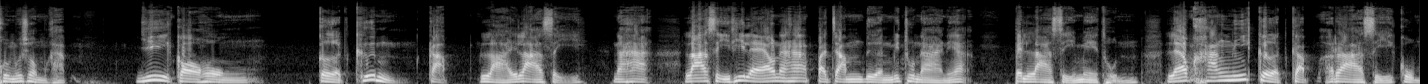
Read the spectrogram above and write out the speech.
คุณผู้ชมครับ ยี่ก่อหงเกิดขึ้นกับหลายราศีนะฮะราศีที่แล้วนะฮะประจำเดือนมิถุนาเนี้ยเป็นราศีเมถุน แล้วครั้งนี้เกิดกับราศีกุม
